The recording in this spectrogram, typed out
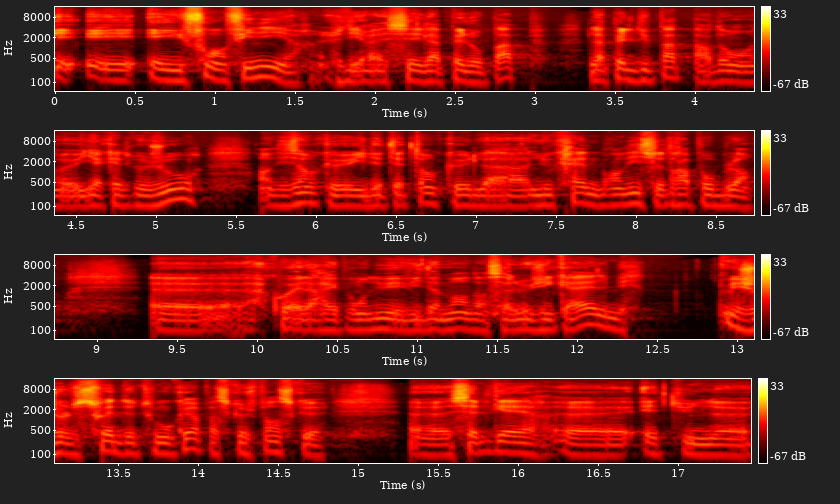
et, il faut en finir, je dirais. C'est l'appel au pape l'appel du pape, pardon, euh, il y a quelques jours, en disant qu'il était temps que l'Ukraine brandisse le drapeau blanc. à quoi elle a répondu, évidemment, dans sa logique à elle, mais mais je le souhaite de tout mon cœur parce que je pense que euh, cette guerre euh, est, une,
